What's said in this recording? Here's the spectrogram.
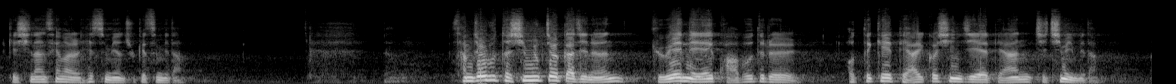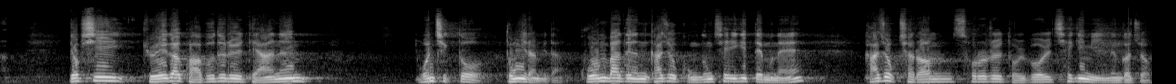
이렇게 신앙생활을 했으면 좋겠습니다. 3절부터 16절까지는 교회 내의 과부들을 어떻게 대할 것인지에 대한 지침입니다. 역시 교회가 과부들을 대하는 원칙도 동일합니다. 구원받은 가족 공동체이기 때문에 가족처럼 서로를 돌볼 책임이 있는 거죠.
